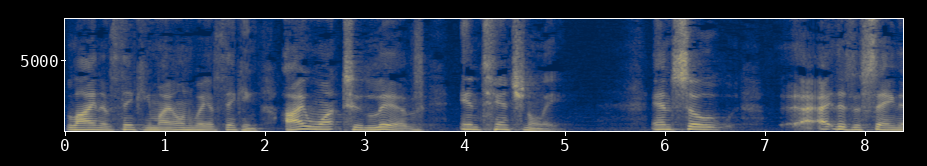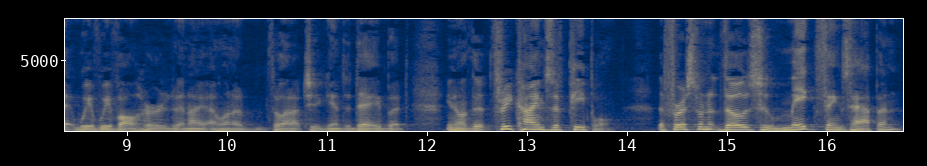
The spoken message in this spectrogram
line of thinking, my own way of thinking. I want to live intentionally. And so I, there's a saying that we've, we've all heard, and I, I want to throw it out to you again today. But, you know, the three kinds of people. The first one, those who make things happen.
